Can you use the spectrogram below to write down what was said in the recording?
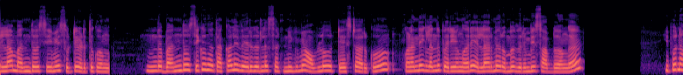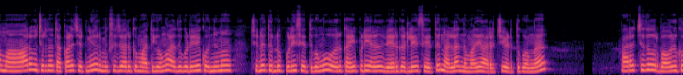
எல்லாம் பந்தோசையுமே சுட்டு எடுத்துக்கோங்க. இந்த பந்தோசைக்கும் இந்த தக்காளி வேர்கடலை சட்னிக்குமே அவ்வளோ டேஸ்ட்டாக இருக்கும். குழந்தைங்கலேருந்து பெரியவங்க வரை எல்லாருமே ரொம்ப விரும்பி சாப்பிடுவாங்க. இப்போ நம்ம ஆற வச்சுருந்த தக்காளி சட்னி ஒரு மிக்சி ஜாருக்கு மாற்றிக்கோங்க அது கூடவே கொஞ்சமாக சின்ன துண்டு புளி சேர்த்துக்கோங்க. ஒரு கைப்பிடி அளவு வேர்கடலையும் சேர்த்து நல்லா இந்த மாதிரி அரைச்சி எடுத்துக்கோங்க. அரைச்சதை ஒரு பவுலுக்கு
